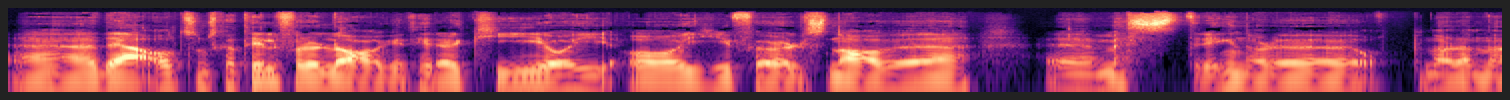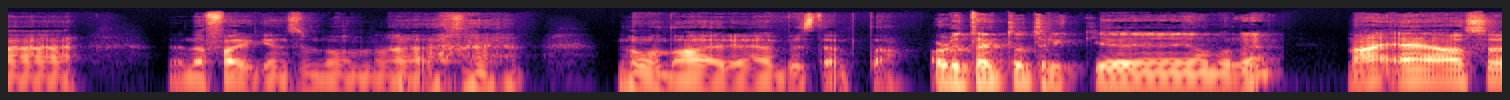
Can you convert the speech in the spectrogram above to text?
Eh, det er alt som skal til for å lage et hierarki og, gi- og gi følelsen av eh, eh, mestring når du oppnår denne, denne fargen som noen, noen har bestemt, da. Har du tenkt å trykke, Jan Ole? Nei, altså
